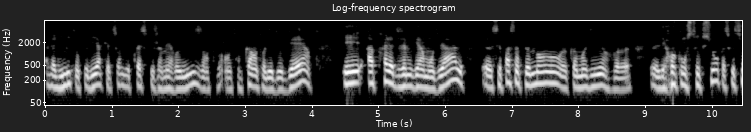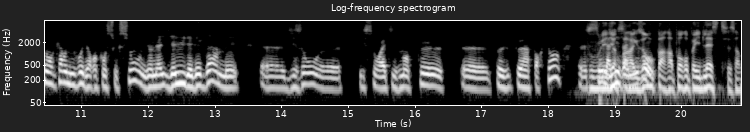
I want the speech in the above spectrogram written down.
à la limite, on peut dire qu'elle s'en est presque jamais remise, en, en tout cas entre les deux guerres. Et après la Deuxième Guerre mondiale, euh, c'est pas simplement, euh, comment dire, euh, les reconstructions, parce que si on regarde au niveau des reconstructions, il y, en a, il y a eu des dégâts, mais disons, ils sont relativement peu, peu, peu importants. Vous voulez dire, par exemple, par rapport aux pays de l'Est, c'est ça?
